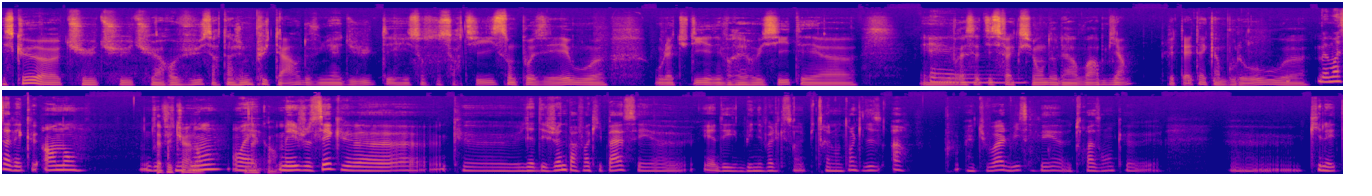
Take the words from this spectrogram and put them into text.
Est-ce que euh, tu, tu- tu as revu certains jeunes plus tard, devenus adultes, et ils s'en sont sortis, ils sont posés, ou, euh, ou là tu dis il y a des vraies réussites et, euh, et une vraie satisfaction de les avoir bien, peut-être avec un boulot ou, Mais moi, ça fait que un an Donc, fait qu'un non, ouais. D'accord. Mais je sais que euh, que il y a des jeunes parfois qui passent et il y a des bénévoles qui sont là depuis très longtemps qui disent ah bah, tu vois lui ça fait trois ans que qu'il a été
